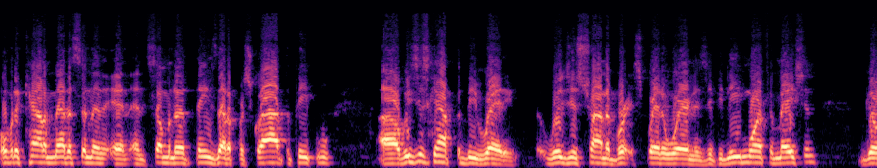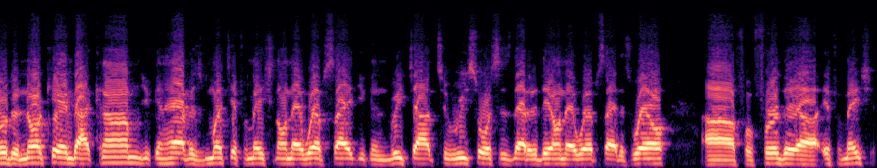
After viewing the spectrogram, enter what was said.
over-the-counter medicine, and, and, and, some of the things that are prescribed to people, uh, we just have to be ready we're just trying to spread awareness. If you need more information, go to narcan.com. You can have as much information on that website. You can reach out to resources that are there on that website as well uh, for further uh, information.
